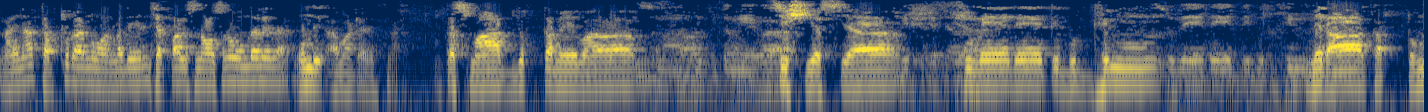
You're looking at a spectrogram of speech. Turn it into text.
నాయన తప్పురా నువ్వు అన్నదే అని చెప్పాల్సిన అవసరం ఉందా లేదా? ఉంది ఆ మాట అంటున్నారు. తస్మాద్యుక్తమేవా. శిష్యస్య సువేదేతి బుద్ధిం నిరాకర్తుం.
